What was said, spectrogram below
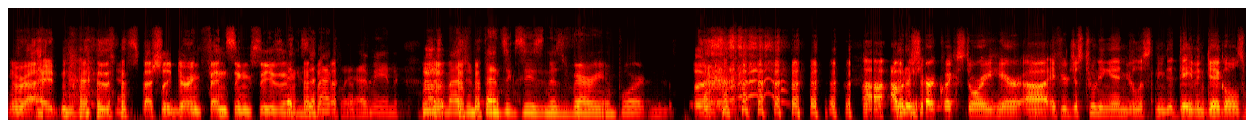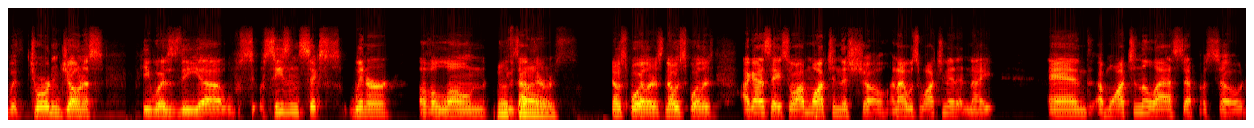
right. Especially during fencing season. Exactly. I mean, I imagine fencing season is very important. Uh, I'm going to share a quick story here. Uh, if you're just tuning in, you're listening to Dave and Giggles with Jordan Jonas. He was the uh, season six winner of Alone. No he was out there. spoilers. No spoilers. No spoilers. I gotta say, so I'm watching this show, and I was watching it at night, and I'm watching the last episode,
